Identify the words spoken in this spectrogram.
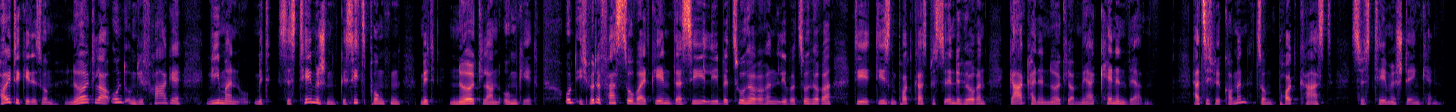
Heute geht es um Nörgler und um die Frage, wie man mit systemischen Gesichtspunkten mit Nörglern umgeht. Und ich würde fast so weit gehen, dass Sie, liebe Zuhörerinnen, liebe Zuhörer, die diesen Podcast bis zu Ende hören, gar keine Nörgler mehr kennen werden. Herzlich willkommen zum Podcast Systemisch Denken.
